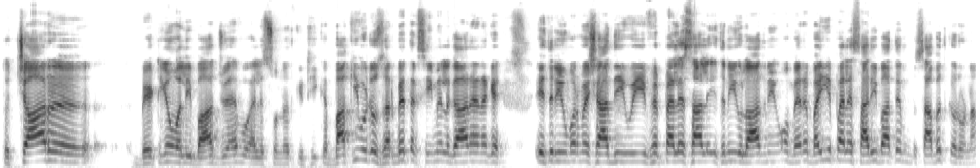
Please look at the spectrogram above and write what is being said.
تو چار بیٹیوں والی بات جو ہے وہ اہل سنت کی ٹھیک ہے۔ باقی وہ جو ضربے تقسیمیں لگا رہے ہیں نا کہ اتنی عمر میں شادی ہوئی، پھر پہلے سال اتنی اولاد نہیں ہو میرے بھائی یہ پہلے ساری باتیں ثابت کرو نا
